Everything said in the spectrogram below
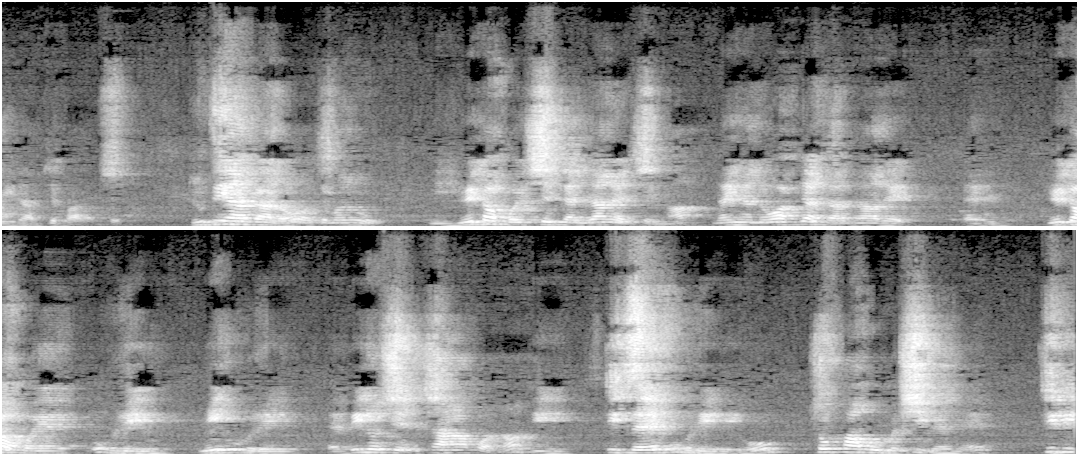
ပေးတာဖြစ်ပါတယ်ရှင်ဒုတိယကတော့ကျမတို့ဒီရွေးကောက်ပွဲရှင်ကြံရတဲ့အချိန်မှာနိုင်ငံတော်ကပြဋ္ဌာန်းထားတဲ့အဲရွေးကောက်ပွဲဥပဒေနေဥပဒေအဲပြီးလို့ရှိရင်အခြားပေါ့နော်ဒီတည်ဆဲဥပဒေတွေကိုချိုးဖောက်မှုမရှိဘဲနဲ့ထိထိ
